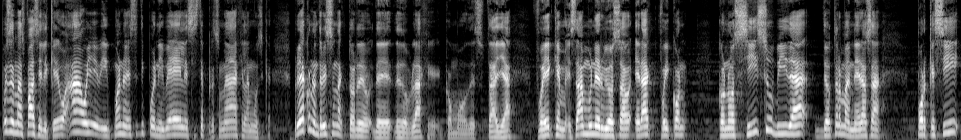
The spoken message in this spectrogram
pues es más fácil y que digo, ah, oye, bueno, este tipo de niveles, este personaje, la música. Pero ya cuando entrevistas a un actor de, doblaje como de su talla, fue que estaba muy nerviosa, era, fue con, conocí su vida de otra manera, o sea, porque sí,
